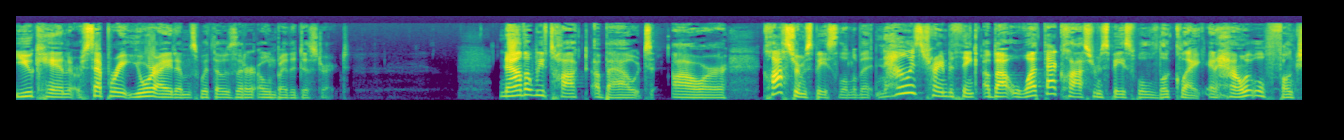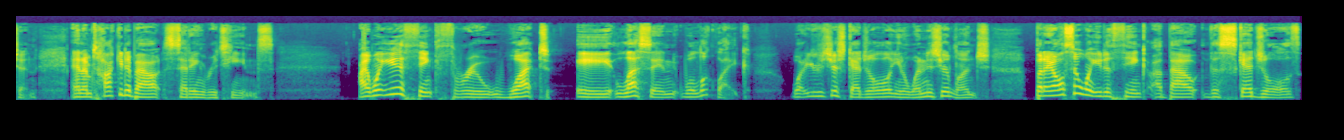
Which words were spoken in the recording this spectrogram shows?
you can separate your items with those that are owned by the district. Now that we've talked about our classroom space a little bit, now it's trying to think about what that classroom space will look like and how it will function. And I'm talking about setting routines. I want you to think through what a lesson will look like. What is your schedule? You know, when is your lunch? But I also want you to think about the schedules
